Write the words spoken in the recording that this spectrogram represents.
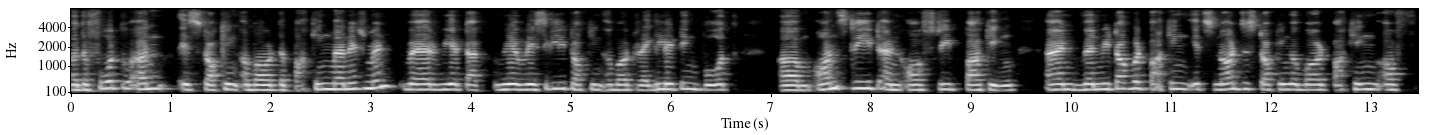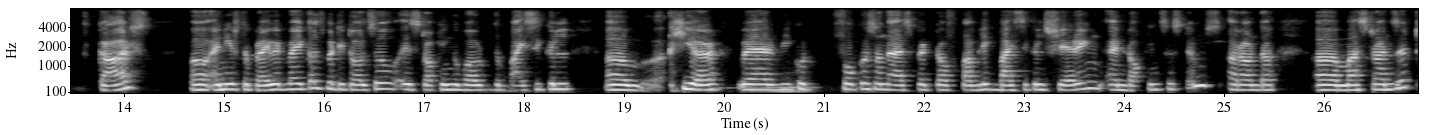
Uh, the fourth one is talking about the parking management, where we are we are basically talking about regulating both um, on-street and off-street parking. And when we talk about parking, it's not just talking about parking of cars, uh, any of the private vehicles, but it also is talking about the bicycle um, here, where we could focus on the aspect of public bicycle sharing and docking systems around the uh, mass transit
